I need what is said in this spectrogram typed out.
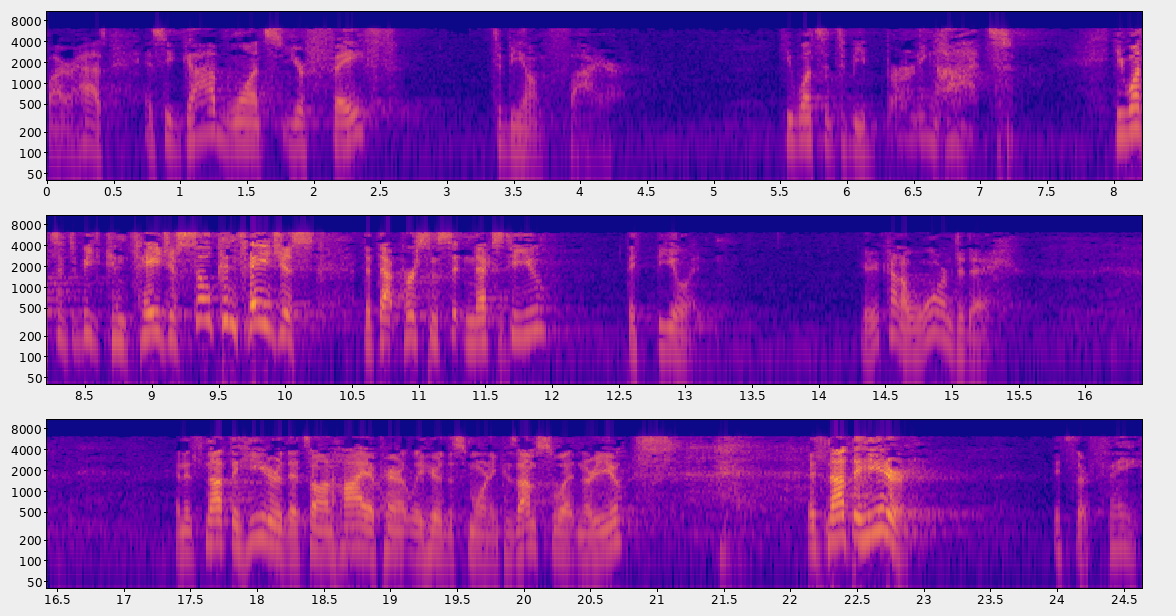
fire has. And see, God wants your faith to be on fire. He wants it to be burning hot. He wants it to be contagious, so contagious that that person sitting next to you, they feel it. You're kind of warm today. And it's not the heater that's on high apparently here this morning because I'm sweating. Are you? It's not the heater. It's their faith.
